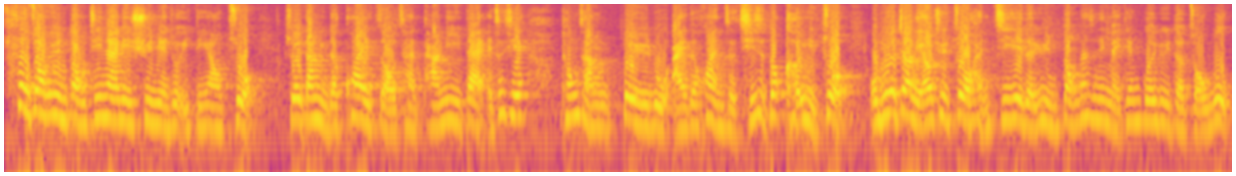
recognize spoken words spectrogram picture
负重运动、肌耐力训练就一定要做。所以当你的快走、弹弹力带，哎，这些通常对于乳癌的患者其实都可以做。我没有叫你要去做很激烈的运动，但是你每天规律的走路、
